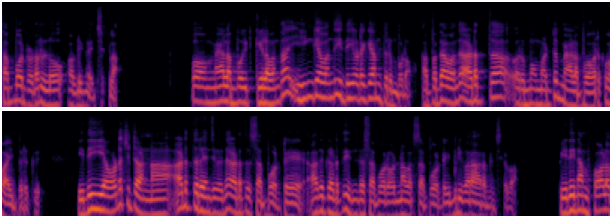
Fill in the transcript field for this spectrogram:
சப்போர்ட்டோட லோ அப்படின்னு வச்சுக்கலாம். இப்போ மேலே போயிட்டு கீழே வந்தால் இங்கே வந்து இதை உடைக்காமல் திரும்பணும். அப்போ தான் வந்து அடுத்த ஒரு மூமெண்ட்டு மேலே போகிறதுக்கு வாய்ப்பு இருக்குது இதைய உடைச்சிட்டான்னா அடுத்த ரேஞ்சு வந்து அடுத்த சப்போர்ட்டு அதுக்கடுத்து இந்த சப்போர்ட் ஒன் ஹவர் சப்போர்ட் இப்படி வர ஆரம்பிச்சிருவான் இப்போ இதை நம்ம ஃபாலோ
